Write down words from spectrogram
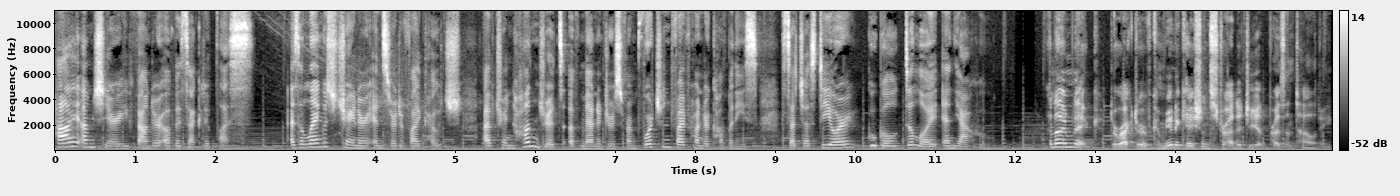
Hi, I'm Sherry, founder of Executive Plus. As a language trainer and certified coach, I've trained hundreds of managers from Fortune 500 companies such as Dior, Google, Deloitte, and Yahoo. And I'm Nick, Director of Communication Strategy at Presentality.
